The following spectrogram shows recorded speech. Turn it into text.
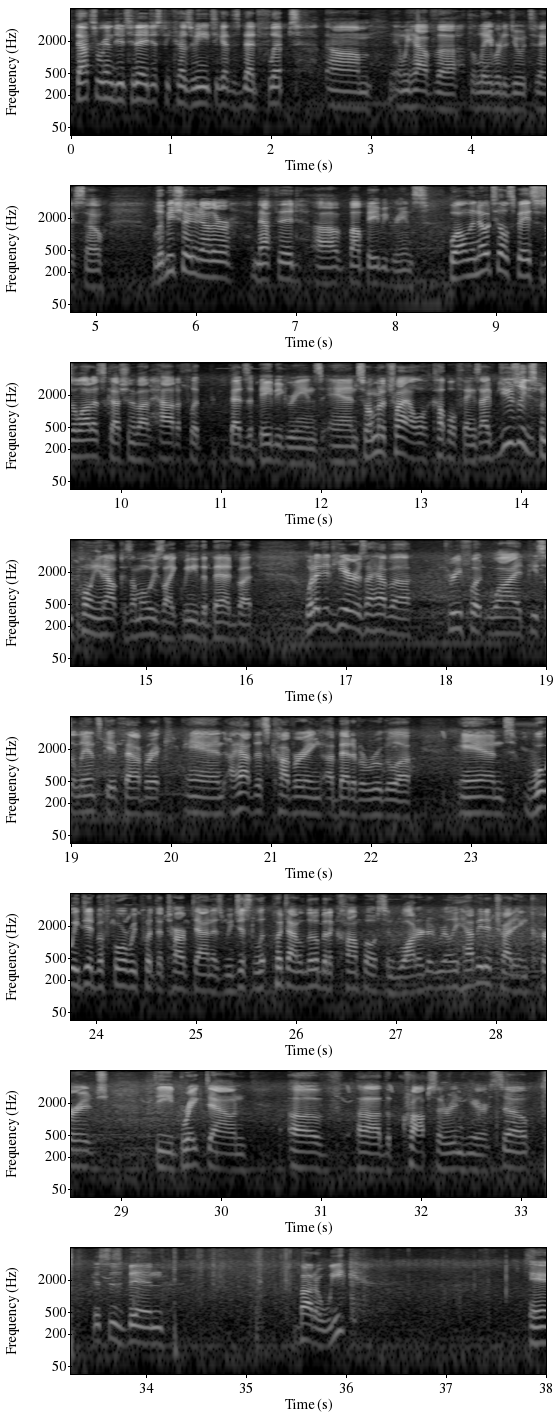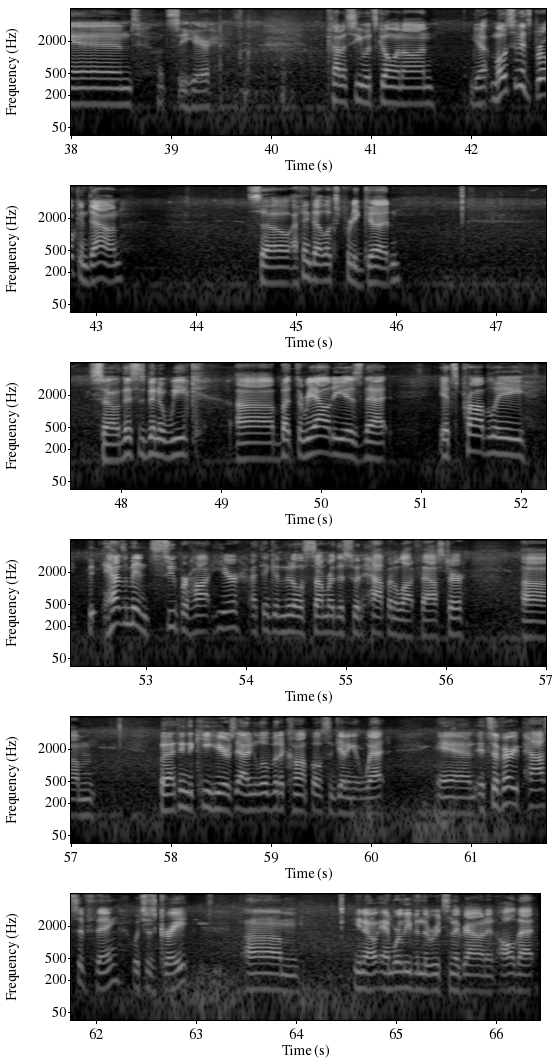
that's what we're gonna do today just because we need to get this bed flipped, um, and we have the, the labor to do it today. So let me show you another method uh, about baby greens. Well, in the no-till space, there's a lot of discussion about how to flip beds of baby greens, and so I'm gonna try a couple things. I've usually just been pulling it out because I'm always like, we need the bed, but what I did here is I have a three foot wide piece of landscape fabric, and I have this covering a bed of arugula. And what we did before we put the tarp down is we just put down a little bit of compost and watered it really heavy to try to encourage the breakdown of uh, the crops that are in here. So this has been about a week. And let's see here, kind of see what's going on. Yeah, most of it's broken down. So I think that looks pretty good. So this has been a week, uh, but the reality is that it's probably it hasn't been super hot here. I think in the middle of summer this would happen a lot faster. Um, but I think the key here is adding a little bit of compost and getting it wet. And it's a very passive thing, which is great. Um, you know, and we're leaving the roots in the ground and all that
